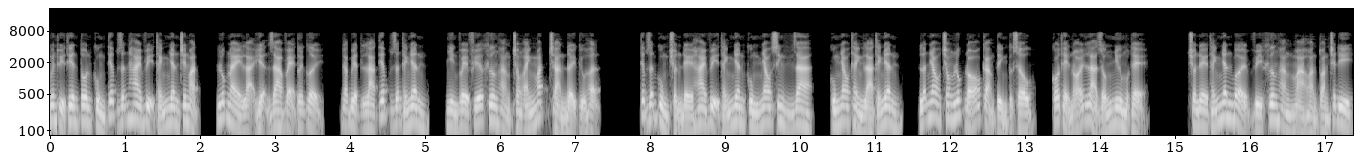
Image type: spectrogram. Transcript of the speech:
nguyên thủy thiên tôn cùng tiếp dẫn hai vị thánh nhân trên mặt, lúc này lại hiện ra vẻ tươi cười, đặc biệt là tiếp dẫn thánh nhân, nhìn về phía khương hằng trong ánh mắt tràn đầy cừu hận. Tiếp dẫn cùng chuẩn đề hai vị thánh nhân cùng nhau sinh ra, cùng nhau thành là thánh nhân, lẫn nhau trong lúc đó cảm tình cực sâu, có thể nói là giống như một thể. Chuẩn đề thánh nhân bởi vì khương hằng mà hoàn toàn chết đi,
